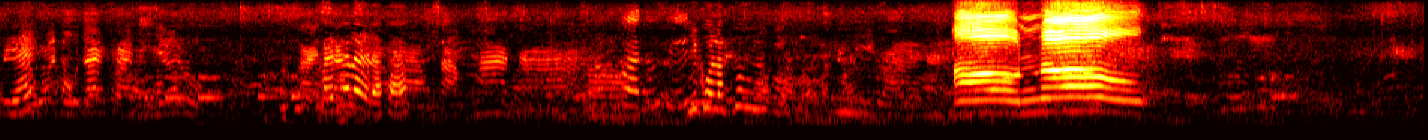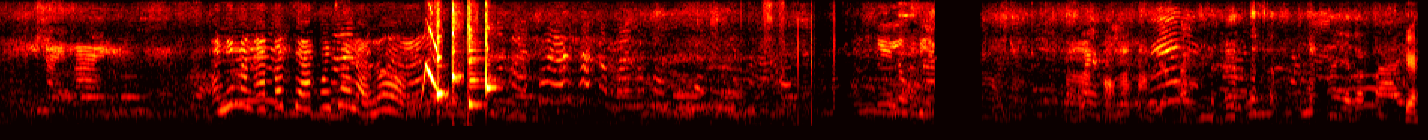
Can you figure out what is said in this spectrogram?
เดี๋ยว มาดูได้ค่ะมีเยอะลูก ใบเท่าไหร่ล่ะคะ สามห้าจ้า เปิดดูสิ มีคนละครึ่งนะไม่มีค่ะ Oh no หลายลายอันนี้มันแอปเปิลแจ็คไม่ใช่เหรอลูกนี่ลูกสี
